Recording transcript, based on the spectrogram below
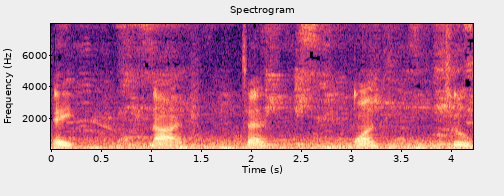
eight, nine, ten, one, two.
